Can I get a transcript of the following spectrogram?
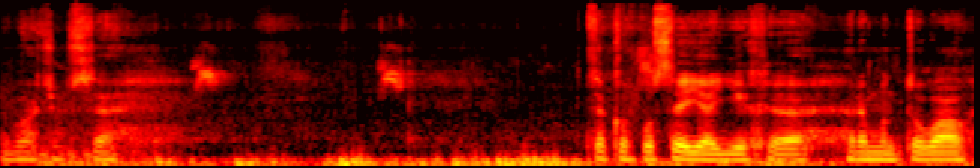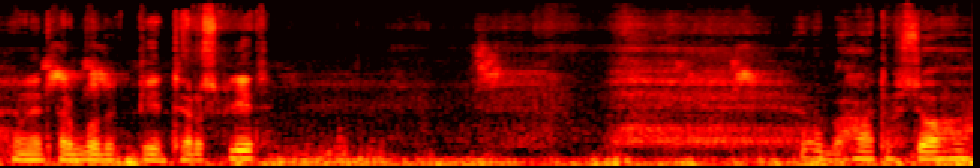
Бачимо все. Це корпуси, я їх е, ремонтував і вони тепер будуть під розпліт. Багато всього.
